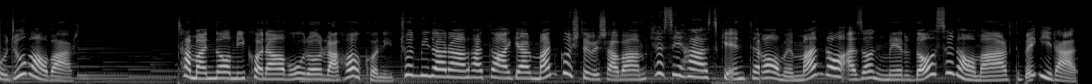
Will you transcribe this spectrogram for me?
هجوم آورد تمنا می کنم او را رها کنید چون می‌دانم حتی اگر من کشته بشوم کسی هست که انتقام من را از آن مرداس نامرد بگیرد.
